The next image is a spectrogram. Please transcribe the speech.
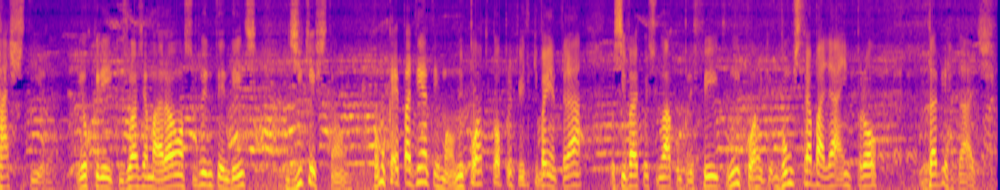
rasteira. Eu creio que Jorge Amaral é um superintendente de questão. Vamos cair para dentro, irmão. Não importa qual prefeito que vai entrar, ou se vai continuar com o prefeito, não importa. Vamos trabalhar em prol da verdade.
